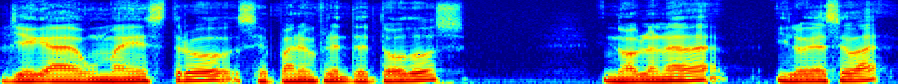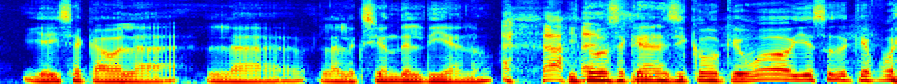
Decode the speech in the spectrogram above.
llega un maestro, se para enfrente de todos, no habla nada y luego ya se va y ahí se acaba la, la, lección del día, ¿no? Y todos se quedan así como que, wow, ¿y eso de qué fue?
